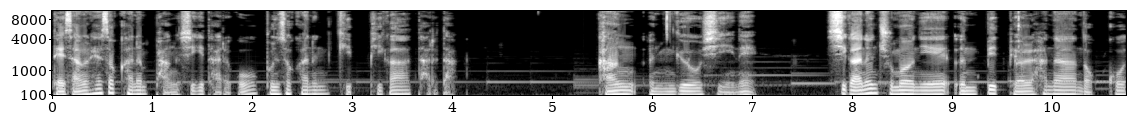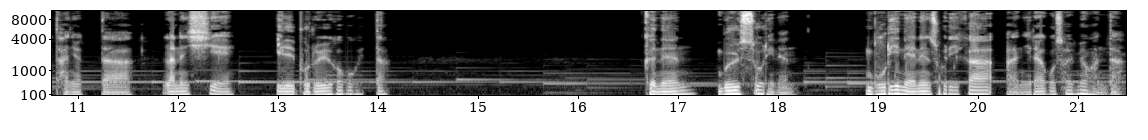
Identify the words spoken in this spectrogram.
대상을 해석하는 방식이 다르고 분석하는 깊이가 다르다. 강은교 시인의 시간은 주머니에 은빛 별 하나 넣고 다녔다 라는 시의 일부를 읽어보겠다. 그는 물소리는 물이 내는 소리가 아니라고 설명한다.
